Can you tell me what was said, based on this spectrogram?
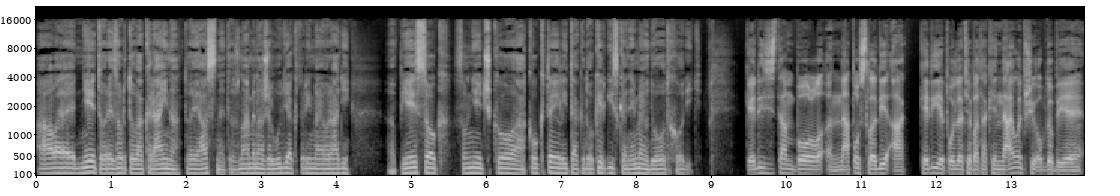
ale nie je to rezortová krajina, to je jasné. To znamená, že ľudia, ktorí majú radi piesok, slniečko a koktejly, tak do Kyrgyzska nemajú dôvod chodiť. Kedy si tam bol naposledy a kedy je podľa teba také najlepšie obdobie,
